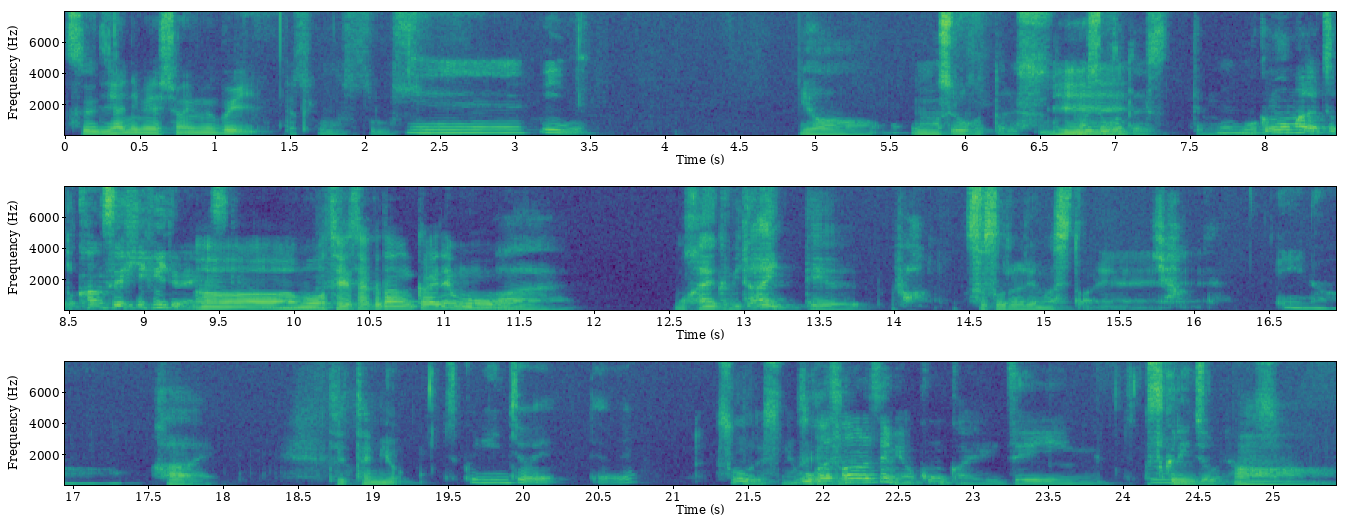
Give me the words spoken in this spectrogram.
2D アニメーション MV だと。そうそうそう。へえ、いいね。いやー、面白かったです。面白かったですって、もううん僕もまだちょっと完成品見てないんですけあど、あ、もう制作段階でもう、はい。もう早く見たいっていう、そそられましたね。いいなはい。絶対見よスクリーン上映だよね。そうですね。小笠原ゼミは今回全員スクリーン上映う。なんですよ。あ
